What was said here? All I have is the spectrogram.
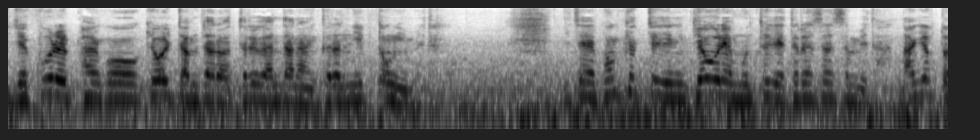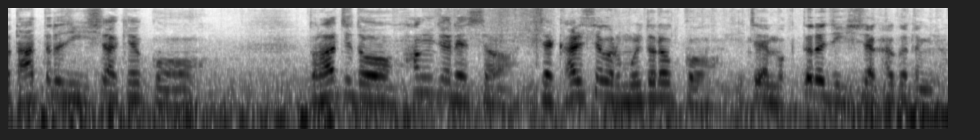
이제 굴을 팔고 겨울잠 자러 들어간다는 그런 입동입니다. 이제 본격적인 겨울의 문턱에 들어섰습니다. 낙엽도 다 떨어지기 시작했고 도라지도 황절해서 이제 갈색으로 물들었고 이제 막 떨어지기 시작하거든요.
